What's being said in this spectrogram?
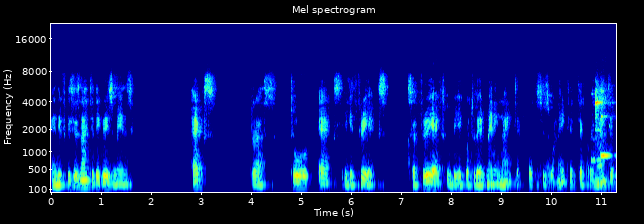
And if this is 90 degrees means x plus 2x, we get 3x. So 3x will be equal to the remaining 90. So this is 180, take away 90.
